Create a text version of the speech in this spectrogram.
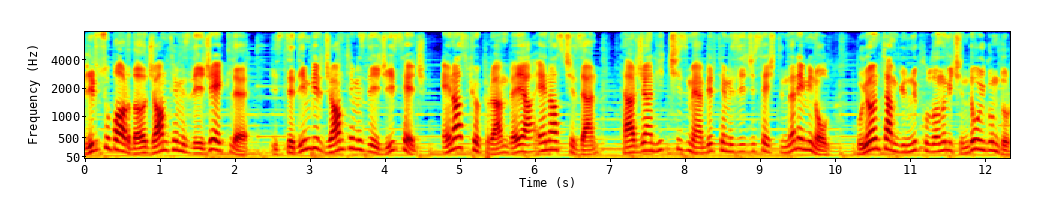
Bir su bardağı cam temizleyici ekle. İstediğin bir cam temizleyiciyi seç. En az köpüren veya en az çizen, tercihen hiç çizmeyen bir temizleyici seçtiğinden emin ol. Bu yöntem günlük kullanım için de uygundur.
